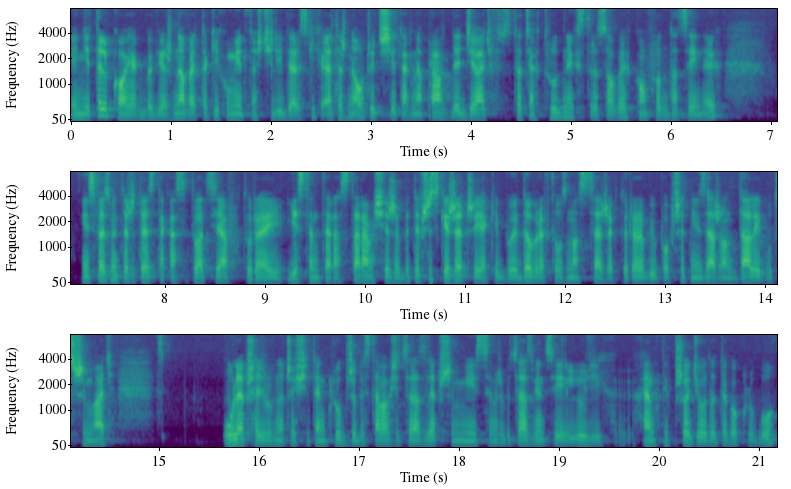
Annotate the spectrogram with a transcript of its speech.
nie tylko jakby wiesz, nabrać takich umiejętności liderskich, ale też nauczyć się tak naprawdę działać w sytuacjach trudnych, stresowych, konfrontacyjnych. Więc powiedzmy też, że to jest taka sytuacja, w której jestem teraz. Staram się, żeby te wszystkie rzeczy, jakie były dobre w Toastmasterze, które robił poprzedni zarząd, dalej utrzymać, ulepszać równocześnie ten klub, żeby stawał się coraz lepszym miejscem, żeby coraz więcej ludzi ch- chętnych przychodziło do tego klubu.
